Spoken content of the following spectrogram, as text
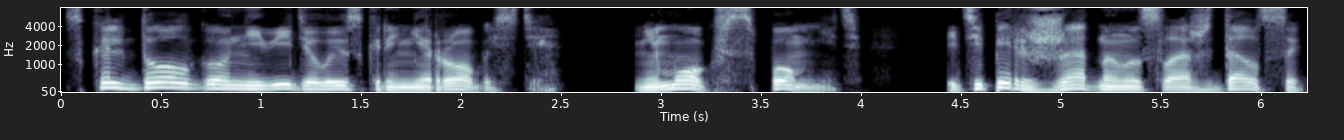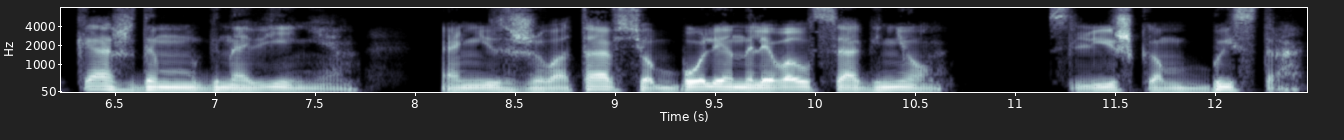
Сколь долго он не видел искренней робости, не мог вспомнить, и теперь жадно наслаждался каждым мгновением, а низ живота все более наливался огнем. Слишком быстро,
